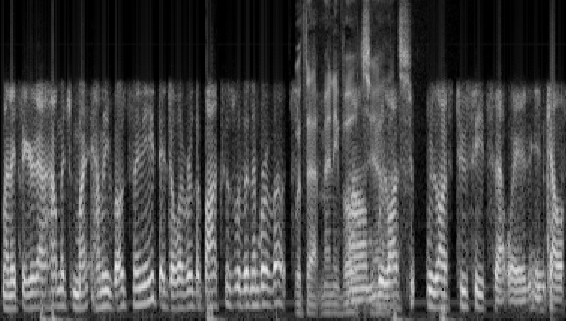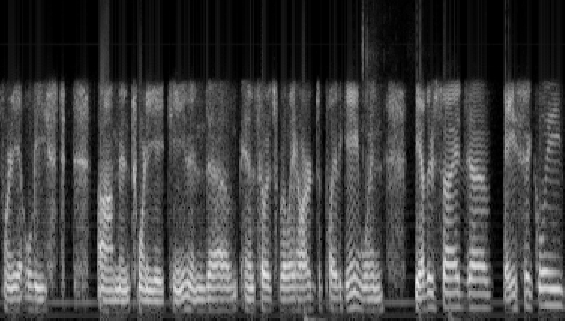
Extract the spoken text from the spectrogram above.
when they figured out how much money, how many votes they need. They deliver the boxes with the number of votes. With that many votes, um, yeah, we lost we lost two seats that way in California at least um, in 2018, and uh, and so it's really hard to play the game when the other side uh, basically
